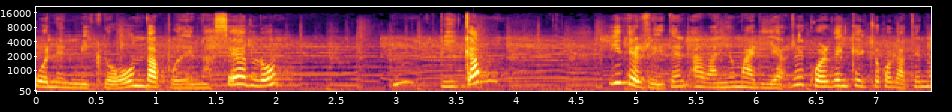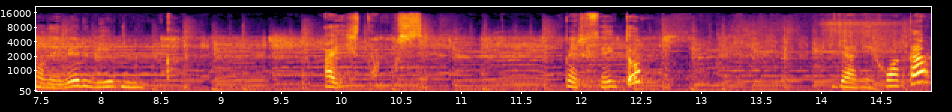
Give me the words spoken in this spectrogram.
o en el microondas pueden hacerlo. Pican y derriten a baño María. Recuerden que el chocolate no debe hervir nunca. Ahí estamos. Perfecto. Ya dejo acá.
